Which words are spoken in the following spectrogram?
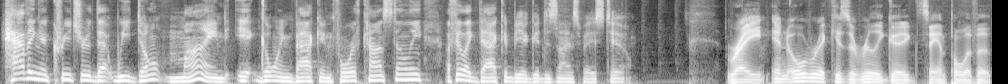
having a creature that we don't mind it going back and forth constantly, I feel like that could be a good design space too. Right. And Ulrich is a really good example of a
